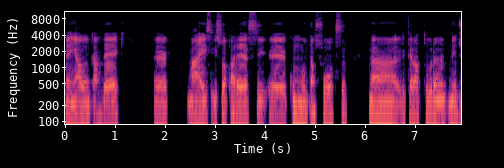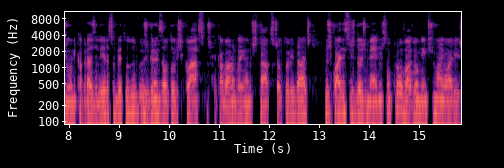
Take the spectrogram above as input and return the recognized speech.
em Allan Kardec, é, mas isso aparece é, com muita força na literatura mediúnica brasileira, sobretudo dos grandes autores clássicos que acabaram ganhando status de autoridade, dos quais esses dois médiuns são provavelmente os maiores,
